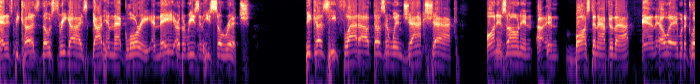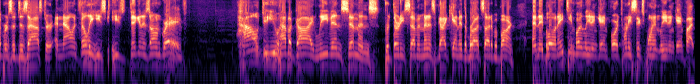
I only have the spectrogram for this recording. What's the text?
And it's because those three guys got him that glory, and they are the reason he's so rich. Because he flat out doesn't win Jack Shack on his own in uh, in Boston after that, and LA with the Clippers a disaster, and now in Philly he's he's digging his own grave. How do you have a guy leave in Simmons for 37 minutes? A guy can't hit the broadside of a barn, and they blow an 18 point lead in Game Four, 26 point lead in Game Five.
